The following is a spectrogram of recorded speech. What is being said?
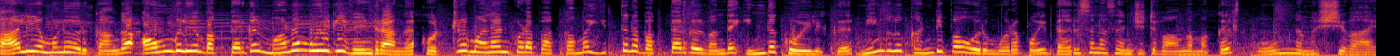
காளியம்மனும் இருக்காங்க. அவங்களையும் பக்தர்கள் மனமூழ்கி வேண்டாங்க கொற்ற மலன் கூட பார்க்காம இத்தனை பக்தர்கள் வந்த இந்த கோயிலுக்கு நீங்களும் கண்டிப்பா ஒரு முறை போய் தரிசனம் செஞ்சுட்டு வாங்க மக்கள். ஓம் நம சிவாய.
